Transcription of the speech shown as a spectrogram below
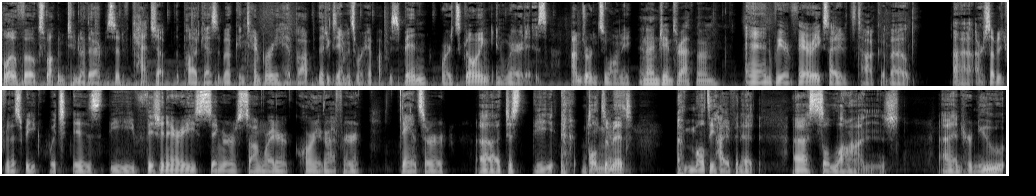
Hello, folks. Welcome to another episode of Catch Up, the podcast about contemporary hip hop that examines where hip hop has been, where it's going, and where it is. I'm Jordan Suwami, And I'm James Rathbone. and we are very excited to talk about uh, our subject for this week, which is the visionary singer, songwriter, choreographer, dancer, uh, just the ultimate multi hyphenate, uh, Solange, and her new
